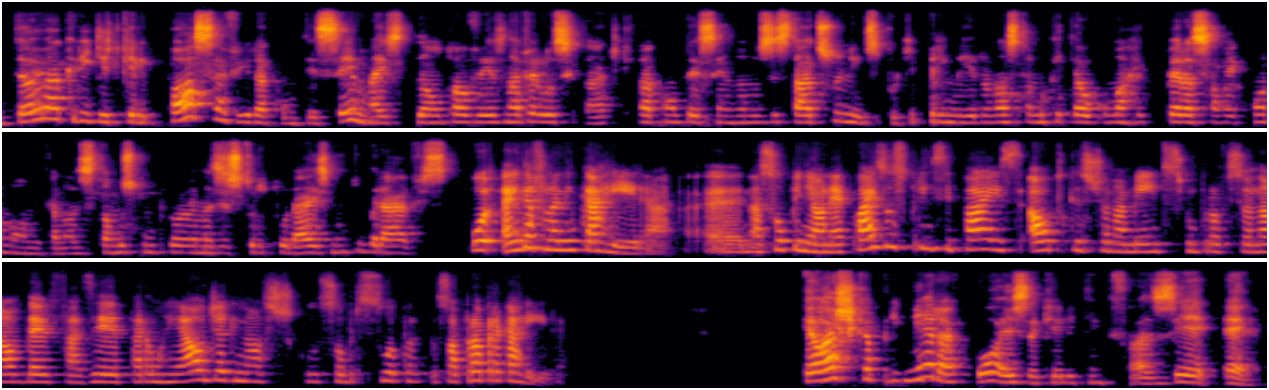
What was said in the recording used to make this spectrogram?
Então, eu acredito que ele possa vir a acontecer, mas não talvez na velocidade que está acontecendo nos Estados Unidos, porque primeiro nós temos que ter alguma recuperação econômica, nós estamos com problemas estruturais muito graves. Ainda falando em carreira, é, na sua opinião, né, quais os principais autoquestionamentos que um profissional deve fazer para um real diagnóstico sobre sua, sua própria carreira? Eu acho que a primeira coisa que ele tem que fazer é,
